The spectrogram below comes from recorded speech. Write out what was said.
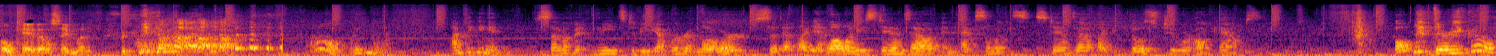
Okay, that'll save money. Oh, wait a minute. I'm thinking it, some of it needs to be upper and lower so that like Yeah. quality stands out and excellence stands out, like those two were all caps. Oh, there you go.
